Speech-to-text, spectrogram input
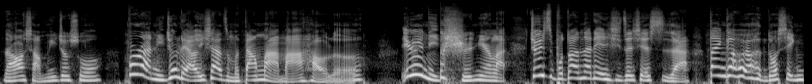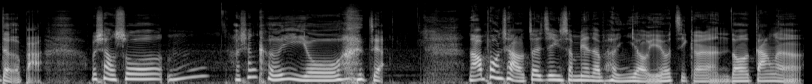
然后小咪就说：“不然你就聊一下怎么当妈妈好了，因为你十年来就一直不断在练习这些事啊，但应该会有很多心得吧？”我想说，嗯。好像可以哟，这样。然后碰巧最近身边的朋友也有几个人都当了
